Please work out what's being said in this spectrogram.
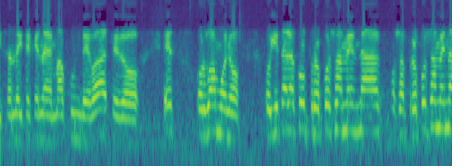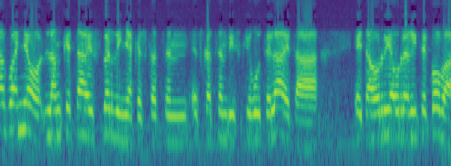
izan daitekena emakunde bat, edo, ez? Orduan, bueno, hoietarako proposamenak, oza, proposamenak baino lanketa ezberdinak eskatzen eskatzen dizkigutela eta eta horri aurre egiteko ba,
